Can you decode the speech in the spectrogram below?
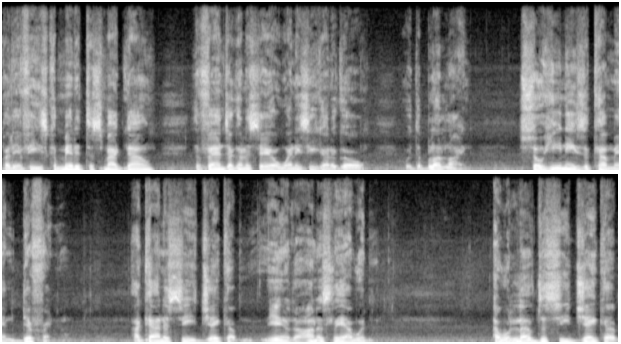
But if he's committed to SmackDown, the fans are going to say, oh, when is he going to go with the Bloodline? So he needs to come in different. I kind of see Jacob. You know, honestly, I would, I would love to see Jacob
